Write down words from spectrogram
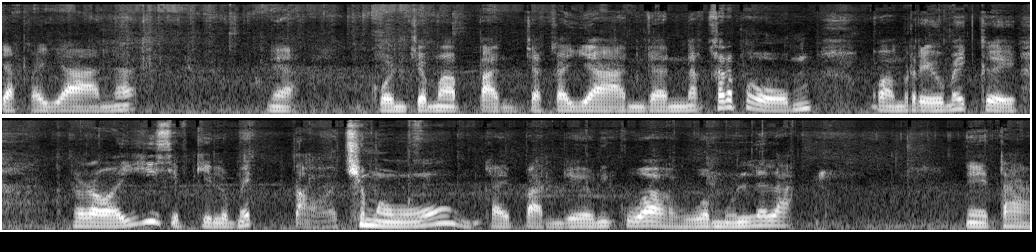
จักรยานนะเนี่ยคนจะมาปั่นจักรยานกันนะครับผม ความเร็วไม่เกิน 120 กิโลเมตรต่อชั่วโมงใครปั่นเร็วนี่กูว่าหัวหมุนแล้วล่ะ ในทาง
